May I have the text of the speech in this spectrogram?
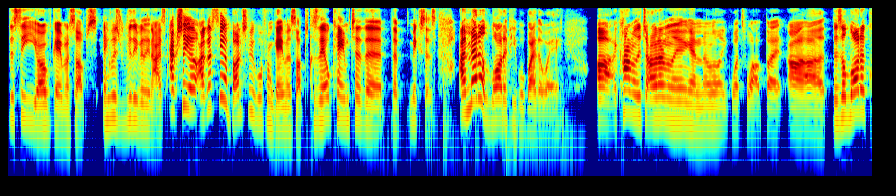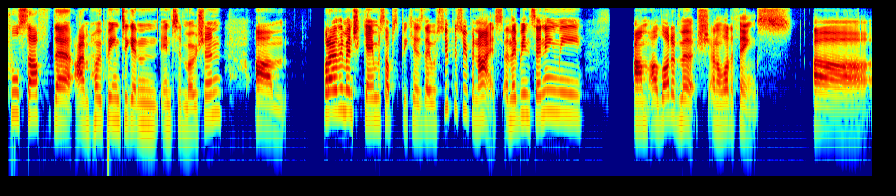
the CEO of Gamersupps. It was really, really nice. Actually, I got to see a bunch of people from Gamersupps because they all came to the the mixes. I met a lot of people, by the way. Uh, I can't really, I don't really again know like what's what, but uh, there's a lot of cool stuff that I'm hoping to get in, into motion. Um, but I only mentioned Gamersupps because they were super, super nice, and they've been sending me um a lot of merch and a lot of things. Uh,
